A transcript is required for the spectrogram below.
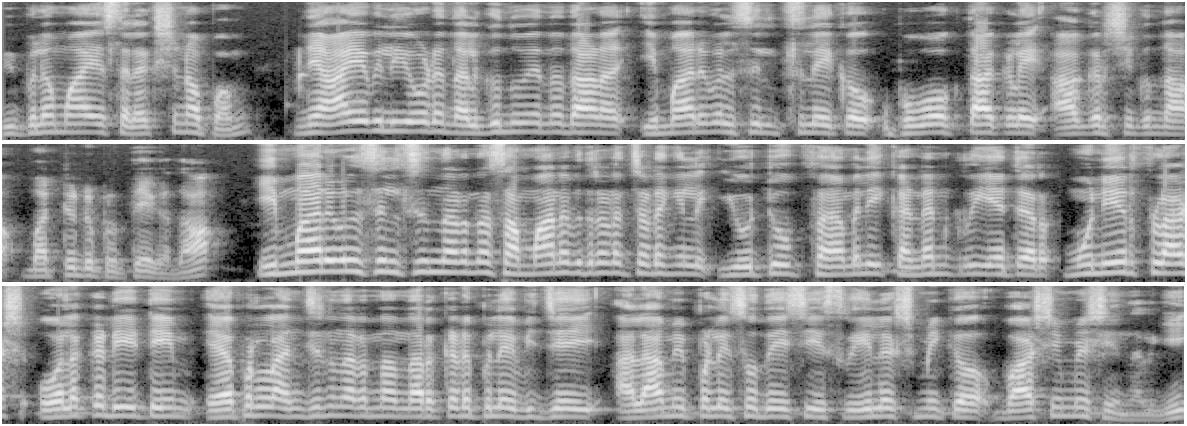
വിപുലമായ സെലക്ഷനൊപ്പം ന്യായവിലയോടെ നൽകുന്നു എന്നതാണ് ഇമ്മാനുവൽ സിൽക്സിലേക്ക് ഉപഭോക്താക്കളെ ആകർഷിക്കുന്ന മറ്റൊരു പ്രത്യേകത. ഇമ്മാനുവൽ സിൽക്സിൽ നടന്ന സമ്മാന വിതരണ ചടങ്ങിൽ YouTube family content creator Muneer Flash Olakkadi team April അഞ്ചിന് നടന്ന നറുക്കെടുപ്പിലെ വിജയി അലാമിപ്പള്ളി സ്വദേശി ശ്രീലക്ഷ്മിക്ക് വാഷിംഗ് മെഷീൻ നൽകി.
